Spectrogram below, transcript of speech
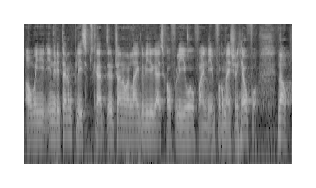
All we need in return, please subscribe to the channel and like the video guys. Hopefully you will find the information helpful. Now,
